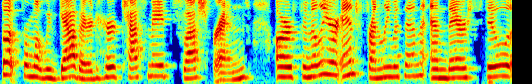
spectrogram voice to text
but from what we've gathered, her castmates slash friends are familiar and friendly with him, and they're still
